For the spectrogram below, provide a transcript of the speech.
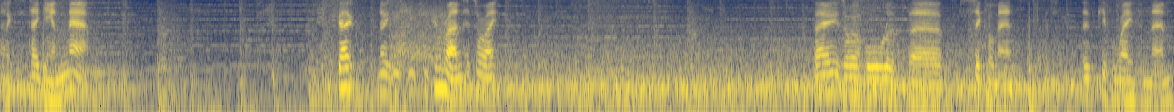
Alex is taking a nap. Let's go. No, you, you, can run. It's alright. Those are all of the sickle men. Let's, let's keep away from them.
